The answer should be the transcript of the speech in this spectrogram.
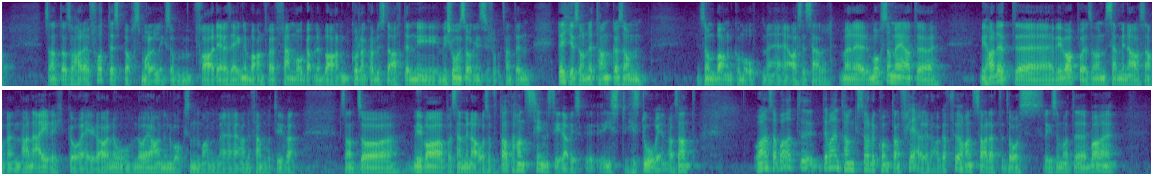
Altså, har dere fått det spørsmålet liksom, fra deres egne barn, fra fem år gamle barn, hvordan kan du starte en ny misjonsorganisasjon? Det er ikke sånne tanker som som barn kommer opp med av seg selv. Men eh, det morsomme er at uh, vi, et, uh, vi, var på et sånn seminar sammen, han Eirik og jeg. da, Nå, nå er han en voksen mann, med, han er 25. Så vi var på seminar, og så fortalte han sin side av historien. da? Og han sa bare at det var en tanke som hadde kommet han flere dager før han sa dette til oss. liksom at bare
